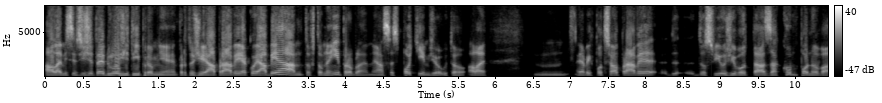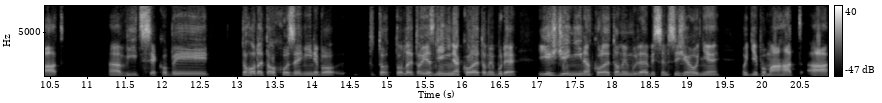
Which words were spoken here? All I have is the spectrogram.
ale myslím si, že to je důležitý pro mě, protože já právě jako já běhám, to v tom není problém, já se spotím, že jo, u toho, ale mm, já bych potřeboval právě do svého života zakomponovat víc jakoby tohoto chození nebo to, tohleto jezdění na kole, to mi bude ježdění na kole, to mi bude, myslím si, že hodně, hodně pomáhat. A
